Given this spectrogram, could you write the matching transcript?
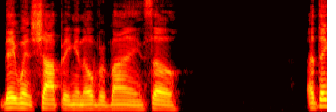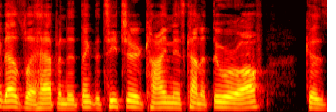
they went shopping and overbuying. So I think that's what happened. I think the teacher kindness kind of threw her off because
